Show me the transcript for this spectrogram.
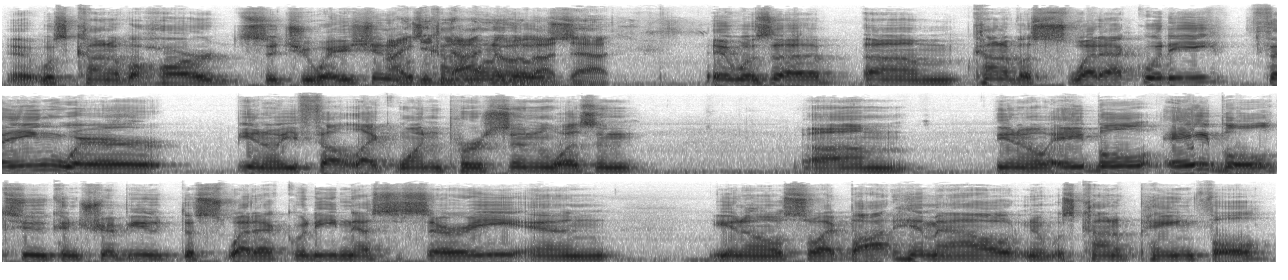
it was kind of a hard situation. It I was did kind not of one know of about those, that. It was a um, kind of a sweat equity thing where, you know, you felt like one person wasn't, um, you know, able able to contribute the sweat equity necessary. And, you know, so I bought him out and it was kind of painful.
